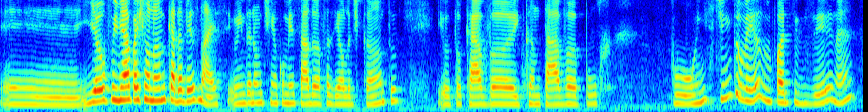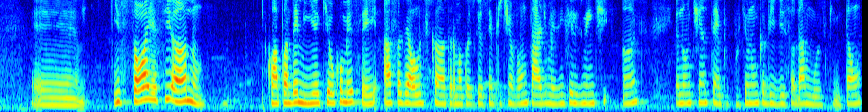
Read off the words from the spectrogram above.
É... E eu fui me apaixonando cada vez mais. Eu ainda não tinha começado a fazer aula de canto. Eu tocava e cantava por, por instinto mesmo, pode-se dizer, né? É... E só esse ano, com a pandemia, que eu comecei a fazer aula de canto. Era uma coisa que eu sempre tinha vontade, mas infelizmente antes eu não tinha tempo, porque eu nunca vivi só da música. Então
